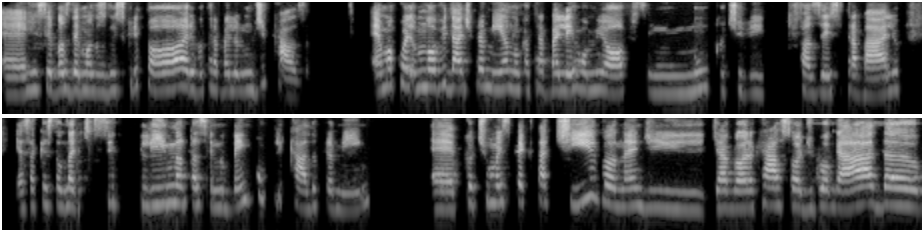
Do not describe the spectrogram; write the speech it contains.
É, recebo as demandas do escritório, vou trabalhando de casa. É uma, coisa, uma novidade para mim, eu nunca trabalhei home office, nunca tive que fazer esse trabalho. E essa questão da disciplina está sendo bem complicada para mim. É, porque eu tinha uma expectativa, né, de, de agora que ah, sou advogada,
